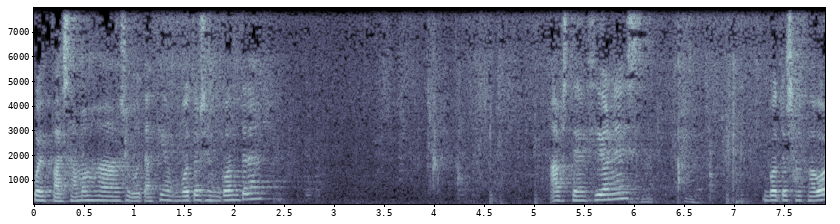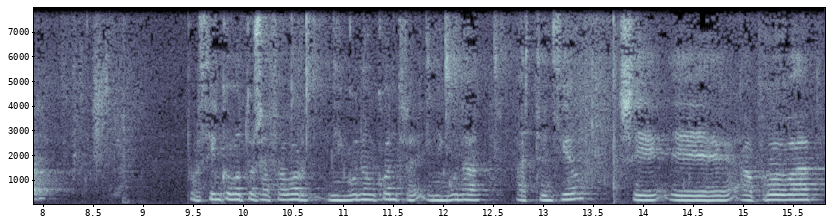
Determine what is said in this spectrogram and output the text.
Pues pasamos a su votación. ¿Votos en contra? ¿Abstenciones? ¿Votos a favor? Por cinco votos a favor, ninguno en contra y ninguna abstención, se eh, aprueba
